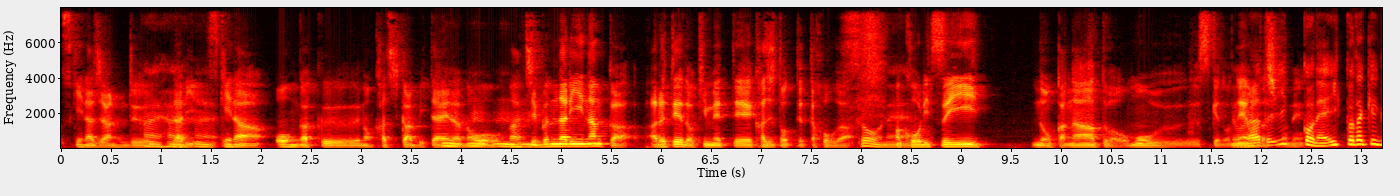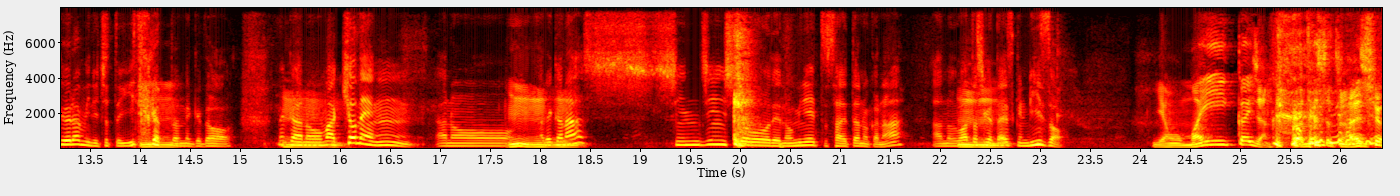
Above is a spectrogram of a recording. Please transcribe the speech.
好きなジャンルなりはい好きな音楽の価値観みたいなのをまあ自分なりになんかある程度決めて舵取ってった方がまあ効率いいのかなとは思うんですけどねあと私はね。1。個ね1個だけグラミーでちょっと言いたかったんだけど、なんかあの、うんまあ去年あのーうんうんうん。あれかな？新人賞でノミネートされたのかな？あの私が大好きなリゾ、いやもう毎回じゃん。私たちのラジオ。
